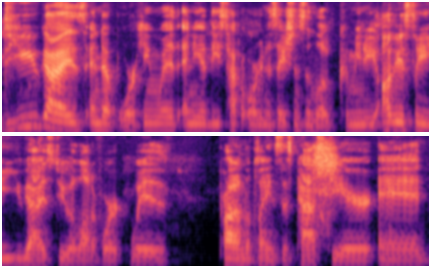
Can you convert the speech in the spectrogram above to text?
do you guys end up working with any of these type of organizations in the local community? Obviously, you guys do a lot of work with Pride on the Plains this past year, and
